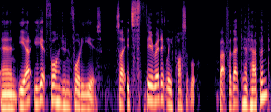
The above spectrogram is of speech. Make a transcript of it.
And yeah, you get 440 years. So it's theoretically possible. But for that to have happened,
